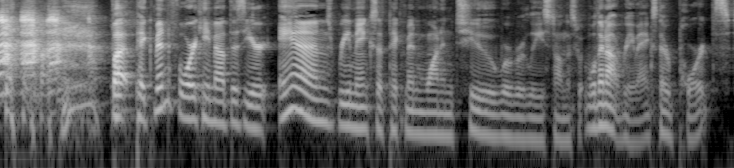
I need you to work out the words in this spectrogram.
but Pikmin 4 came out this year, and remakes of Pikmin 1 and 2 were released on this. Well, they're not remakes, they're ports.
